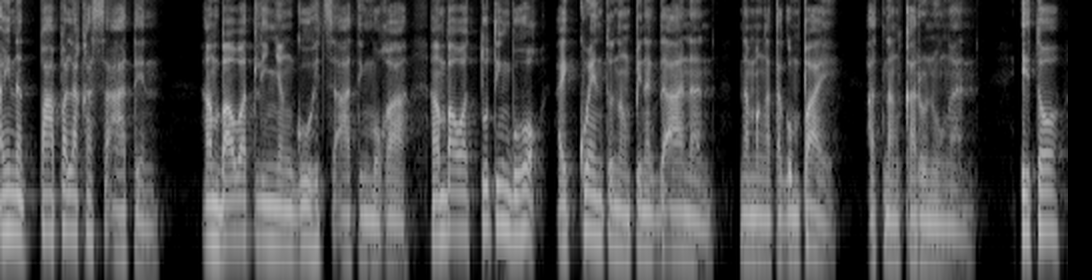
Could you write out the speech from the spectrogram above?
ay nagpapalakas sa atin. Ang bawat linyang guhit sa ating muka, ang bawat tuting buhok ay kwento ng pinagdaanan ng mga tagumpay at ng karunungan. Ito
